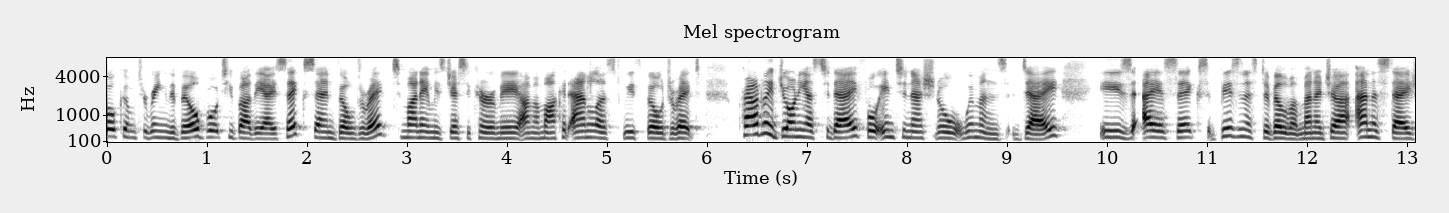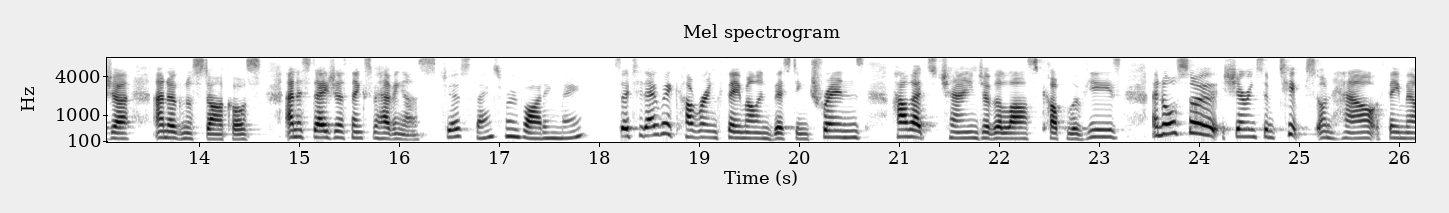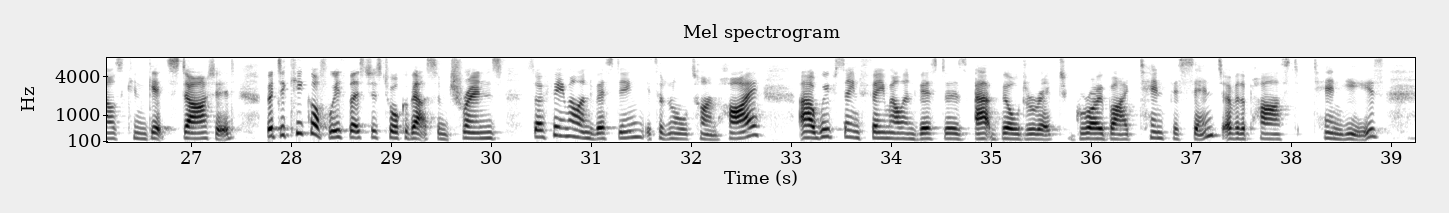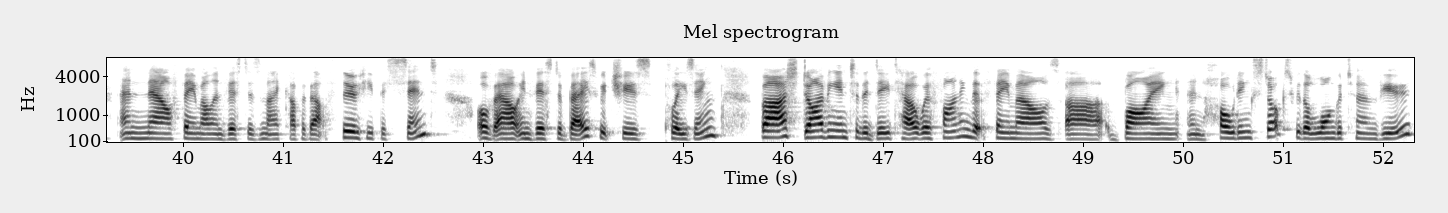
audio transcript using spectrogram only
Welcome to Ring the Bell, brought to you by the ASX and Bell Direct. My name is Jessica Amir. I'm a market analyst with Bell Direct. Proudly joining us today for International Women's Day is ASX Business Development Manager Anastasia Anagnostakos. Anastasia, thanks for having us. Jess, thanks for inviting me. So, today we're covering female investing trends, how that's changed over the last couple of years, and also sharing some tips on how females can get started. But to kick off with, let's just talk about some trends. So, female investing, it's at an all time high. Uh, we've seen female investors at Bell Direct grow by 10% over the past 10 years, and now female investors make up about 30% of our investor base, which is pleasing. But diving into the detail, we're finding that females are buying and holding stocks with a longer term view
